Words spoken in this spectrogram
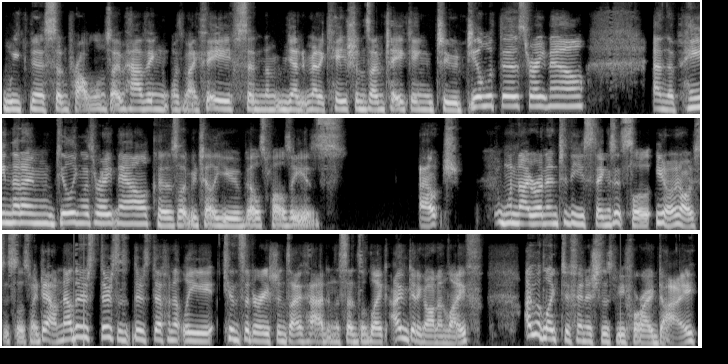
weakness and problems I'm having with my face and the medications I'm taking to deal with this right now and the pain that I'm dealing with right now. Because let me tell you, Bell's palsy is ouch when I run into these things, it slow, you know, it obviously slows me down. Now, there's there's there's definitely considerations I've had in the sense of like I'm getting on in life. I would like to finish this before I die.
